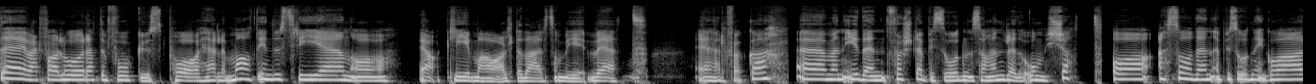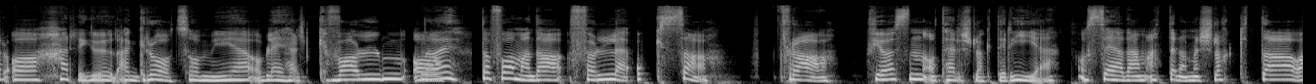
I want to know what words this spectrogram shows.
Det er i hvert fall Hun retter fokus på hele matindustrien og ja, klima og alt det der som vi vet er helt fucka. Eh, Men i den første episoden så handler det om kjøtt. Og jeg så den episoden i går, og herregud, jeg gråt så mye og ble helt kvalm. Og Nei. da får man da følge okser fra fjøsen og til slakteriet. Og se dem etter de er slakta og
